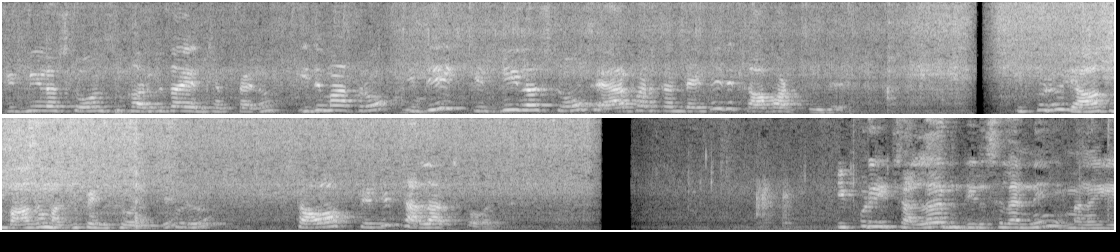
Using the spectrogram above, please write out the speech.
కిడ్నీలో స్టోన్స్ కరుగుతాయని చెప్పాను. ఇది మాత్రం ఇది కిడ్నీలో స్టోన్స్ ఏర్పడకుండా అయితే ఇది కాపాడుతుంది. ఇప్పుడు ఆకు బాగా మగ్గిపోయింది చూడండి. ఇప్పుడు స్టవ్ ఆఫ్ చేసి చల్లార్చుకోవాలి. ఇప్పుడు ఈ చల్లారిన దినుసులన్నీ మనం ఈ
